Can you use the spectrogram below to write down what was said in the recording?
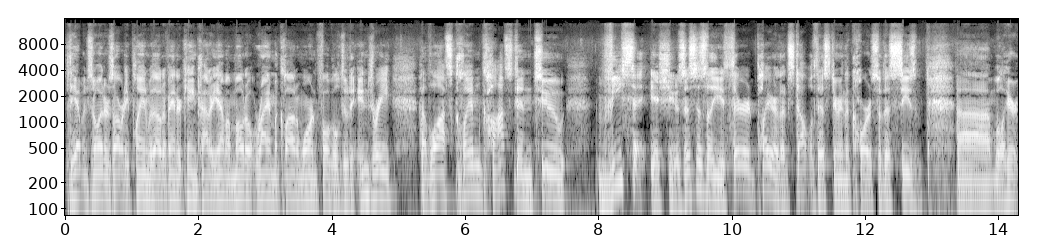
the Edmonton Oilers already playing without Evander Kane, Connor Yamamoto, Ryan McLeod, and Warren Foegele due to injury. Have lost Klim Kostin to visa issues. This is the third player that's dealt with this during the course of this season. Uh, we'll hear a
